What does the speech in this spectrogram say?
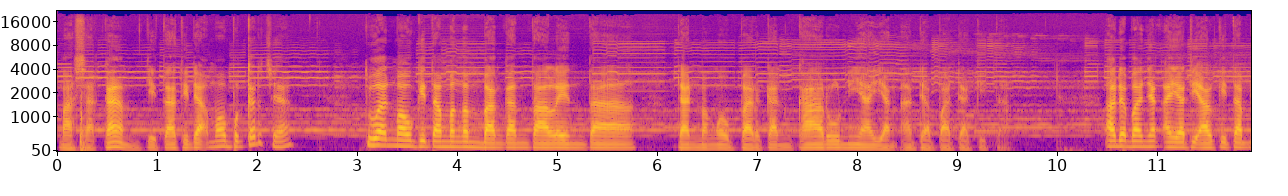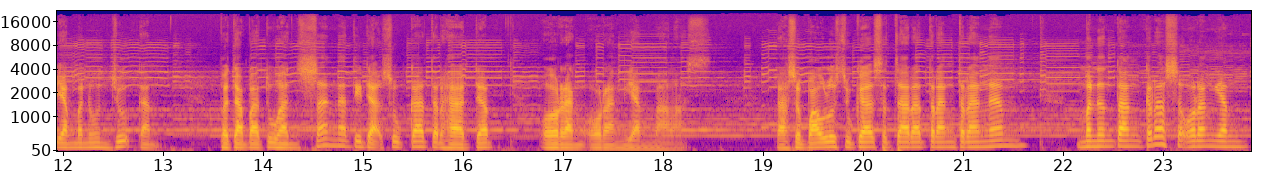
Masakan kita tidak mau bekerja? Tuhan mau kita mengembangkan talenta dan mengobarkan karunia yang ada pada kita. Ada banyak ayat di Alkitab yang menunjukkan betapa Tuhan sangat tidak suka terhadap orang-orang yang malas. Rasul Paulus juga secara terang-terangan menentang keras seorang yang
